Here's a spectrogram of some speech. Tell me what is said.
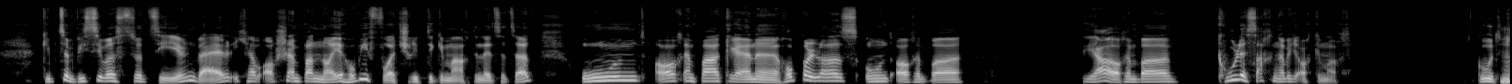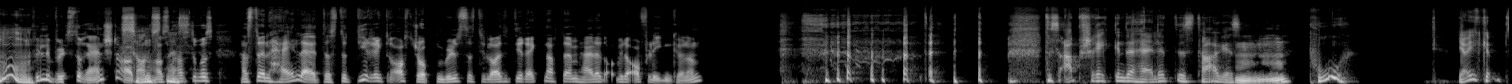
gibt es ein bisschen was zu erzählen, weil ich habe auch schon ein paar neue Hobbyfortschritte gemacht in letzter Zeit und auch ein paar kleine Hoppalas und auch ein paar, ja, auch ein paar coole Sachen habe ich auch gemacht. Gut. Mhm. Philipp, willst du reinstarten? Hast, hast du was, hast du ein Highlight, das du direkt rausdroppen willst, dass die Leute direkt nach deinem Highlight wieder auflegen können? Das abschreckende Highlight des Tages. Mhm. Puh. Ja, ich glaube,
